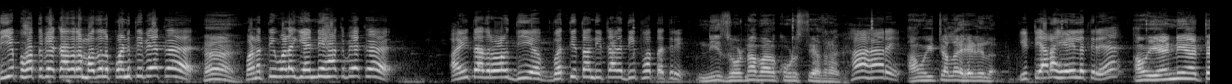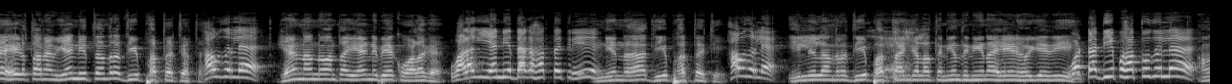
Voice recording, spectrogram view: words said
ದೀಪ ಹತ್ತಬೇಕಾದ್ರ ಮೊದಲು ಪಣತಿ ಬೇಕ. ಹಾ. ಪಣತಿ ಒಳಗೆ ಎಣ್ಣೆ ಹಾಕ್ಬೇಕ. ಐತ ಅದ್ರೊಳಗೆ ದೀ ಬತ್ತಿ ತಂದು ಇಟ್ಟಾಗ ದೀಪ ಹತ್ತತ್ರಿ. ನೀ ಜೋಡ್ನ ಭಾಳ ಕೊಡಿಸ್ತಿ ಅದ್ರಾಗ. ಹಾ ಹಾ ರೀ. ಅವ ಇಟ್ಟೆಲ್ಲ ಹೇಳಿಲ್ಲ. ಇಟ್ಟು ಎಲ್ಲ ಹೇಳಿಲ್ಲತ್ರಿ ಅವ ಎಣ್ಣೆ ಅಟ್ಟ ಹೇಳ್ತಾನ ಅವ್ ಎಣ್ಣೆ ಇತ್ತಂದ್ರ ದೀಪ ಹತ್ತೈತಿ ಅತ್ತ. ಹೌದ್ರಲ್ಲೇ? ಹೆಣ್ಣು ಅನ್ನುವಂತ ಎಣ್ಣೆ ಬೇಕು ಒಳಗ. ಒಳಗೆ ಎಣ್ಣೆ ಇದ್ದಾಗ ಹತ್ತೈತ್ರಿ. ನಿನ್ನ ದೀಪ ಹತ್ತೈತಿ. ಹೌದ್ರಲ್ಲೇ? ಇಲ್ಲಿಲ್ಲ ಅಂದ್ರ ದೀಪ ಹತ್ತಂಗಿಲ್ಲ ಅಂತ ನಿಂದ ನೀನ ಹೇಳಿ ಹೋಗ್ಯದಿ. ಒಟ್ಟ ದೀಪ ಹತ್ತುದಿಲ್ಲ. ಅವ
